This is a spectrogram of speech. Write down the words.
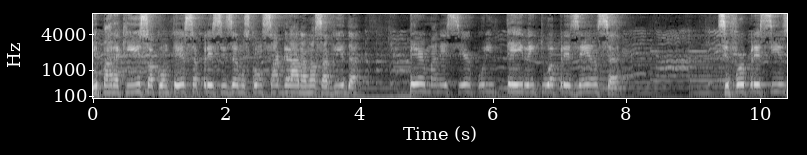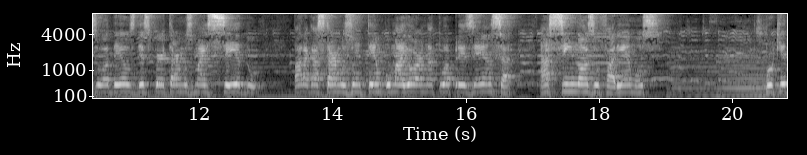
E para que isso aconteça, precisamos consagrar a nossa vida, permanecer por inteiro em Tua presença se for preciso, ó Deus, despertarmos mais cedo para gastarmos um tempo maior na tua presença, assim nós o faremos. Porque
